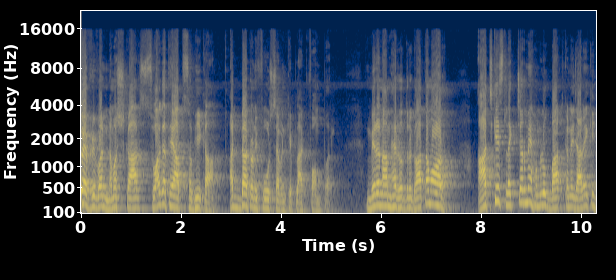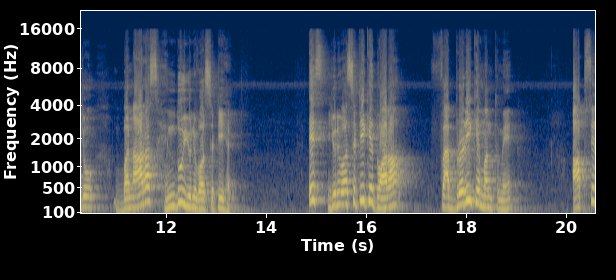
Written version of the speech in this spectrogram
एवरीवन नमस्कार, स्वागत है आप सभी का अड्डा 24/7 के प्लेटफॉर्म पर। मेरा नाम है रुद्र गौतम और आज के इस लेक्चर में हम लोग बात करने जा रहे हैं कि जो बनारस हिंदू यूनिवर्सिटी है, इस यूनिवर्सिटी के द्वारा फैब्रवरी के मंथ में आपसे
